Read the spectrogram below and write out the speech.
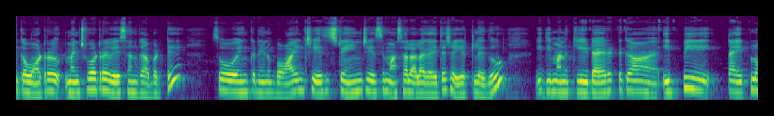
ఇంకా వాటర్ మంచి వాటర్ వేసాను కాబట్టి. సో ఇంకా నేను బాయిల్ చేసి స్టెయిన్ చేసి మసాలా అలాగైతే చేయట్లేదు ఇది మనకి డైరెక్ట్గా ఇప్పి టైప్లో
